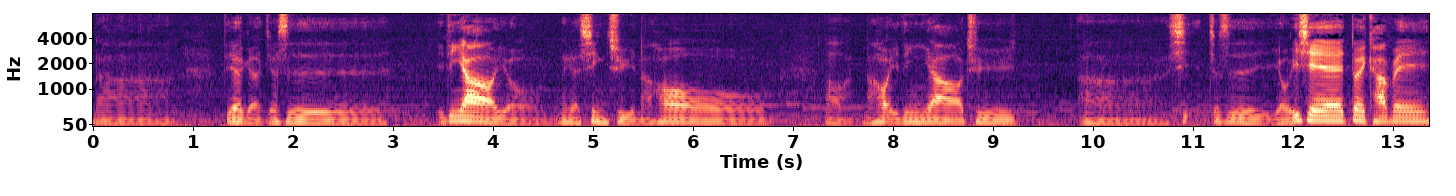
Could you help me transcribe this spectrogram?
那第二个就是一定要有那个兴趣，然后啊、然后一定要去呃，就是有一些对咖啡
